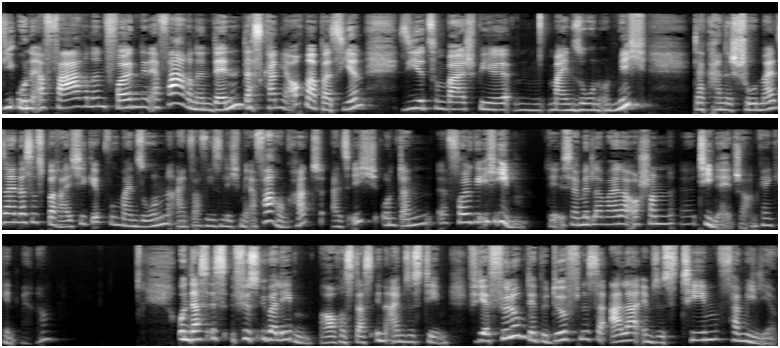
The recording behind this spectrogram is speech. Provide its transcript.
die Unerfahrenen folgen den Erfahrenen, denn das kann ja auch mal passieren. Siehe zum Beispiel hm, mein Sohn und mich da kann es schon mal sein, dass es Bereiche gibt, wo mein Sohn einfach wesentlich mehr Erfahrung hat als ich und dann äh, folge ich ihm. Der ist ja mittlerweile auch schon äh, Teenager und kein Kind mehr. Ne? Und das ist fürs Überleben braucht es das in einem System. Für die Erfüllung der Bedürfnisse aller im System Familie.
